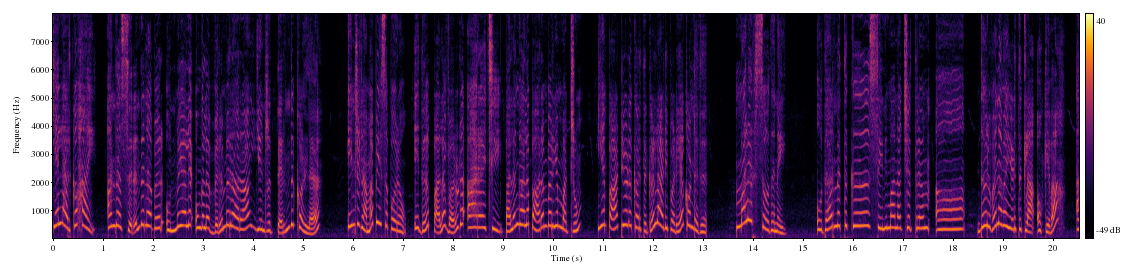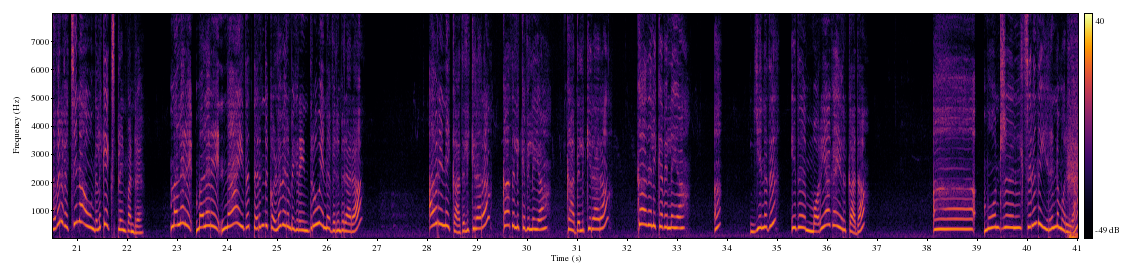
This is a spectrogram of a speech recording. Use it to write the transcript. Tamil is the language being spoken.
எல்லாருக்கும் ஹாய் அந்த சிறந்த நபர் உண்மையாலே உங்களை விரும்புறாரா என்று தெரிந்து கொள்ள இன்று நாம பேச போறோம். இது பல வருட ஆராய்ச்சி பழங்கால பாரம்பரியம் மற்றும் என் பாட்டியோட கருத்துக்கள் அடிப்படையா கொண்டது. மலர் சோதனை. உதாரணத்துக்கு சினிமா நட்சத்திரம் ஆ, துருவன் அவ எடுத்துக்கலாம் ஓகேவா அவரை வச்சு நான் உங்களுக்கு எக்ஸ்பிளைன் பண்றேன். மலரே மலரே நான் இதை தெரிந்து கொள்ள விரும்புகிறேன். துருவ என்ன விரும்புறாரா? அவர் என்னை காதலிக்கிறாரா? காதலிக்கவில்லையா? காதலிக்கிறாரா? காதலிக்கவில்லையா? என்னது? இது முறையாக இருக்காதா? மூன்றில் சிறந்த இரண்டு முறையா?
